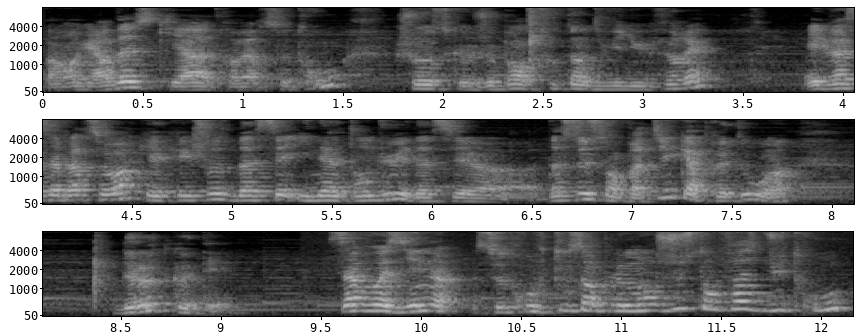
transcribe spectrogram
bah, regarder ce qu'il y a à travers ce trou, chose que je pense tout individu ferait, et il va s'apercevoir qu'il y a quelque chose d'assez inattendu et d'assez sympathique après tout, hein, de l'autre côté. Sa voisine se trouve tout simplement juste en face du trou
